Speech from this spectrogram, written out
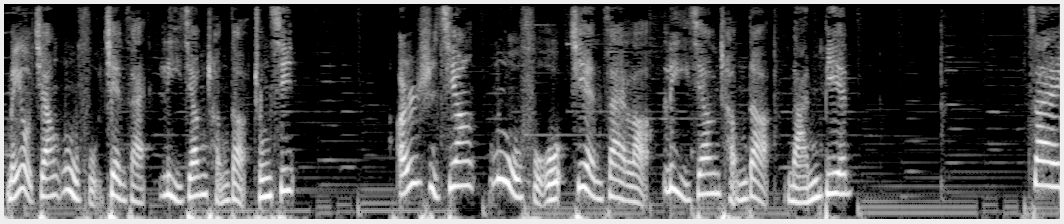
没有将幕府建在丽江城的中心，而是将幕府建在了丽江城的南边。在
